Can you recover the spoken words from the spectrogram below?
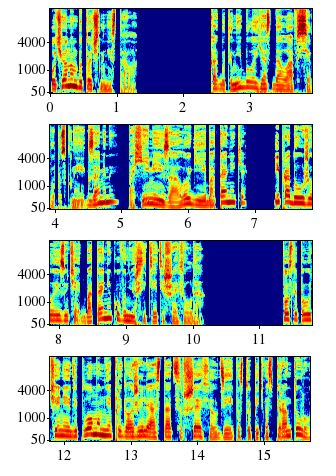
Ученым бы точно не стала. Как бы то ни было, я сдала все выпускные экзамены по химии, зоологии и ботанике и продолжила изучать ботанику в университете Шеффилда. После получения диплома мне предложили остаться в Шеффилде и поступить в аспирантуру,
